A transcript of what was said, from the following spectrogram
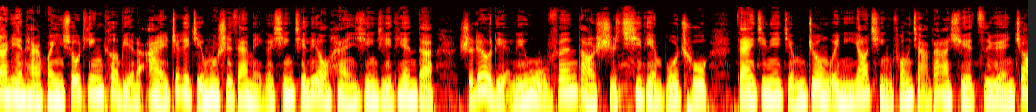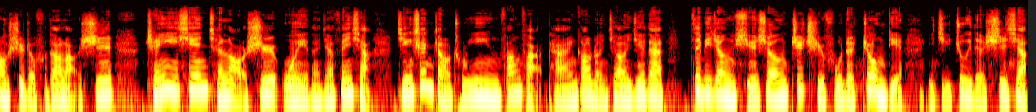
教电台欢迎收听《特别的爱》这个节目，是在每个星期六和星期天的十六点零五分到十七点播出。在今天节目中，为您邀请逢甲大学资源教室的辅导老师陈义先陈老师，为大家分享谨慎找出应用方法，谈高等教育阶段自闭症学生支持服务的重点以及注意的事项。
